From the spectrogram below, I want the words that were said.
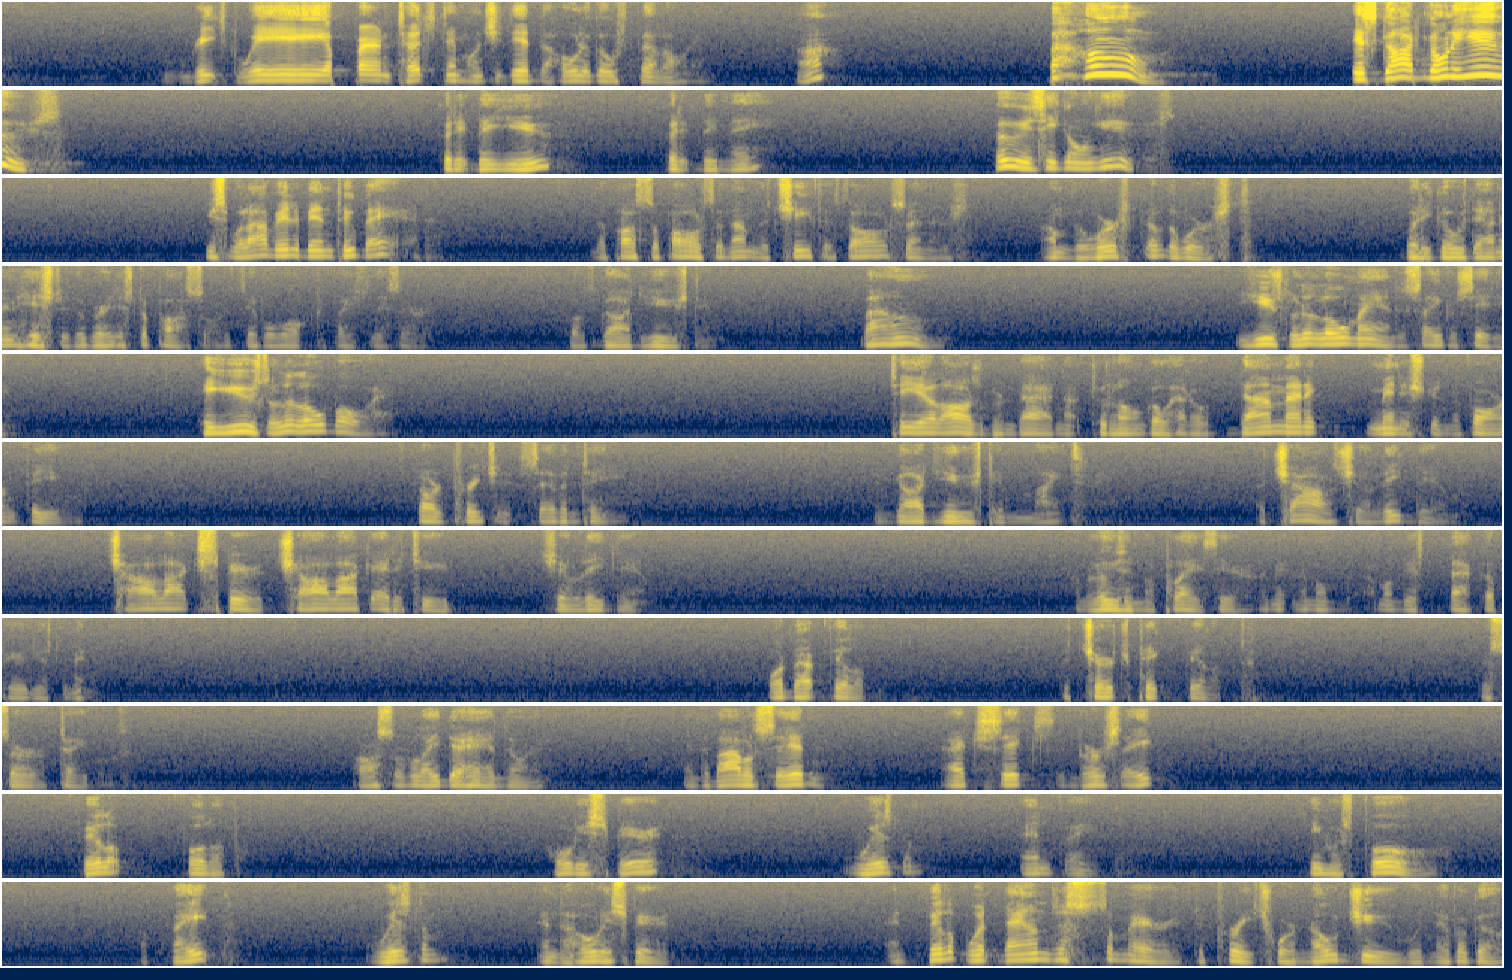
reached way up there and touched him. When she did, the Holy Ghost fell on him. Huh? By whom? Is God going to use? Could it be you? Could it be me? Who is he going to use? You say, well, I've really been too bad. The Apostle Paul said, I'm the chiefest of all sinners. I'm the worst of the worst. But he goes down in history, the greatest apostle that's ever walked the face of this earth. Because God used him. By whom? He used a little old man to save a city. He used a little old boy. T.L. Osborn died not too long ago, had a dynamic ministry in the foreign field. Started preaching at 17. And God used him mightily. A child shall lead them. Childlike spirit, childlike attitude shall lead them. I'm losing my place here. Let me, I'm going to just back up here just a minute. What about Philip? The church picked Philip to serve tables. Apostles laid their hands on him. And the Bible said, Acts 6 and verse 8, Philip, full of Holy Spirit, wisdom, and faith. He was full of faith, wisdom, and the Holy Spirit. And Philip went down to Samaria to preach where no Jew would never go.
